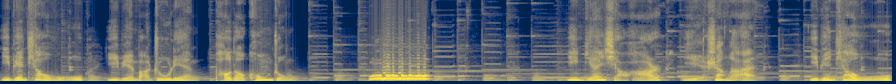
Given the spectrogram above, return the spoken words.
一边跳舞一边把珠链抛到空中。印第安小孩也上了岸。一边跳舞，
